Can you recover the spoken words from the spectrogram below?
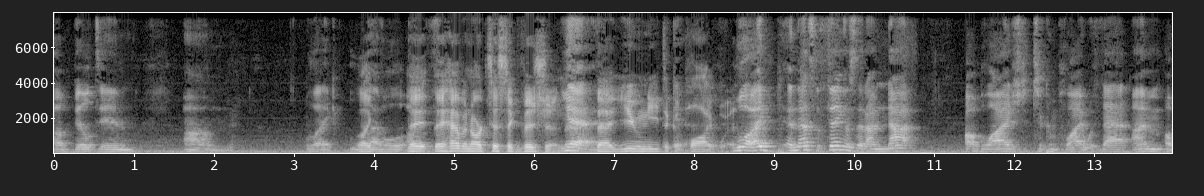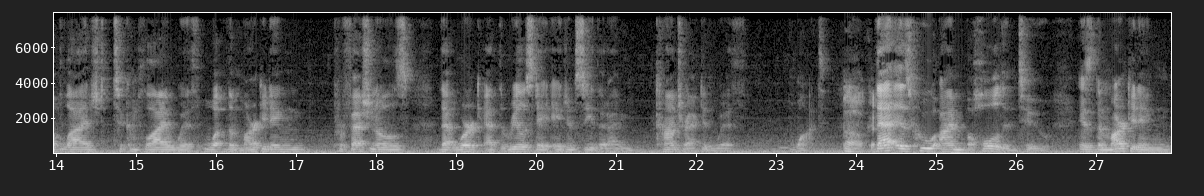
a built-in um like, Like level they of they have an artistic vision that, Yeah. that you need to comply with. well i and that's the thing is that i'm not obliged to comply with that. I'm obliged to comply with what the marketing professionals that work at the real estate agency that i'm contracted with want. Oh, okay. that is who I'm beholden to is the marketing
